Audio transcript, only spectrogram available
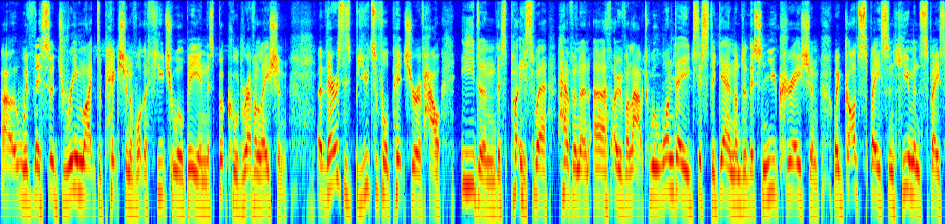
uh, with this dreamlike depiction of what the future will be in this book called Revelation, uh, there is this beautiful picture of how Eden, this place where heaven and earth overlapped, will one day exist again under this new creation, where God's space and human space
